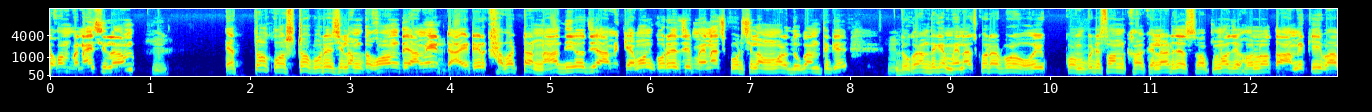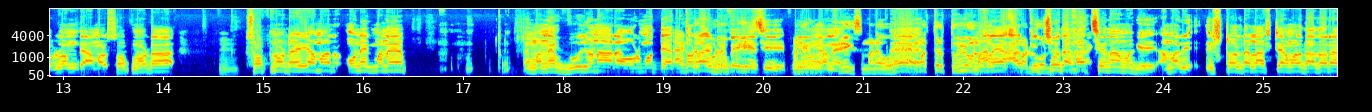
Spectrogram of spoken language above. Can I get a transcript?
যখন বানাইছিলাম। এত কষ্ট করেছিলাম তখন যে আমি ডায়েটের খাবারটা না দিয়েও যে আমি কেমন করে যে ম্যানেজ করছিলাম আমার দোকান থেকে। দোকান থেকে ম্যানেজ করার পর ওই কম্পিটিশন খেলার যে স্বপ্ন যে হলো তো আমি কি ভাবলাম যে আমার স্বপ্নটা স্বপ্নটাই আমার অনেক মানে মানে বুঝো না আর ওর মধ্যে এতটাই ঢুকে গেছি। মানে মানে মানে ওটা হ্যাঁ, তুমি মানে আর কিছু দেখাচ্ছে না আমাকে। আমার স্টলটা লাস্টে আমার দাদারা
